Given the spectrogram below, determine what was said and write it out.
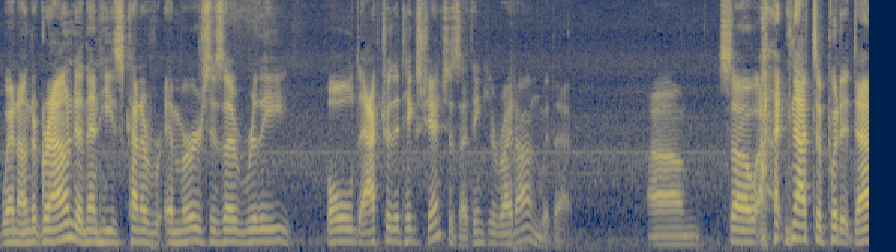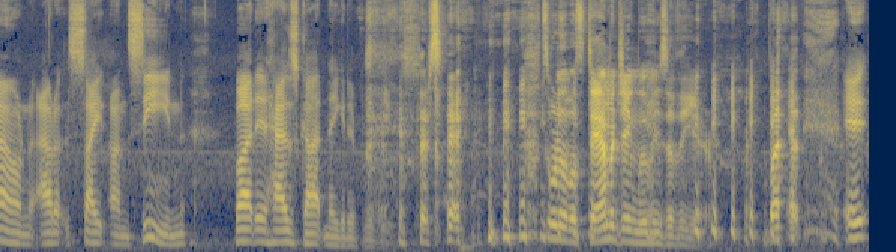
went underground, and then he's kind of emerged as a really bold actor that takes chances. I think you're right on with that. Um, so not to put it down out of sight unseen, but it has got negative reviews. It's one of the most damaging movies of the year. But it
